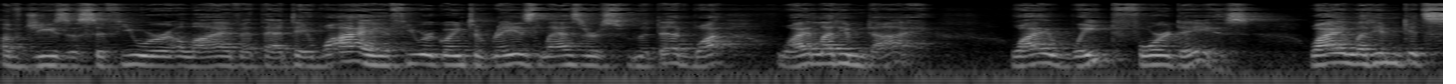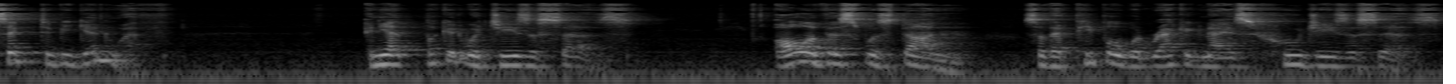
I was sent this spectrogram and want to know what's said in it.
of Jesus if you were alive at that day. Why, if you were going to raise Lazarus from the dead, why, why let him die? Why wait four days? Why let him get sick to begin with? And yet, look at what Jesus says. All of this was done so that people would recognize who Jesus is.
